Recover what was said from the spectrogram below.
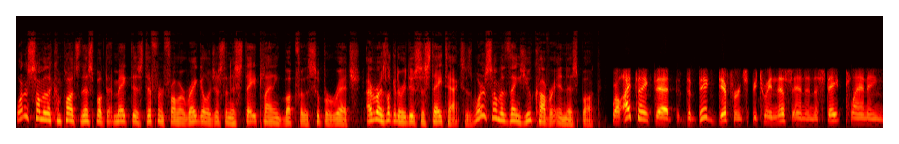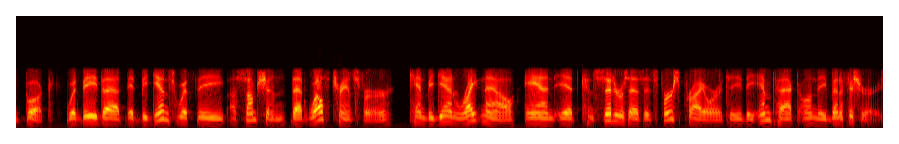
What are some of the components in this book that make this different from a regular, just an estate planning book for the super rich? Everybody's looking to reduce estate taxes. What are some of the things you cover in this book? Well, I think that the big difference between this and an estate planning book would be that it begins with the assumption that wealth transfer can begin right now and it considers as its first priority the impact on the beneficiaries.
